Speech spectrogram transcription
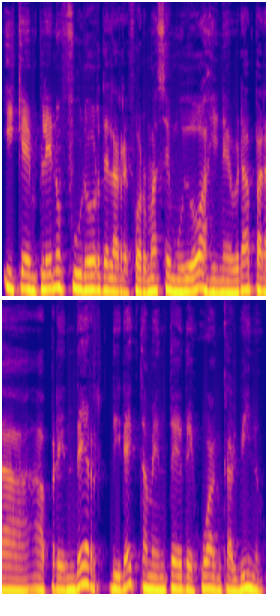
y que en pleno furor de la reforma se mudó a Ginebra para aprender directamente de Juan Calvino.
